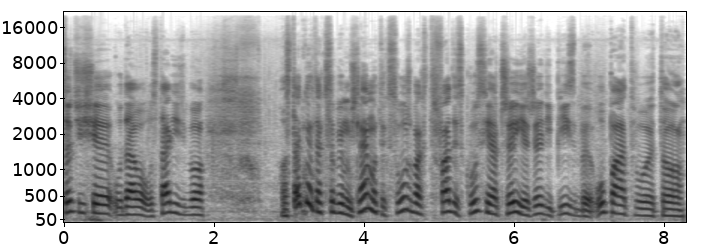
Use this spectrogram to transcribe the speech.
co ci się udało ustalić, bo Ostatnio tak sobie myślałem o tych służbach. Trwa dyskusja, czy jeżeli PiS by upadł, to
